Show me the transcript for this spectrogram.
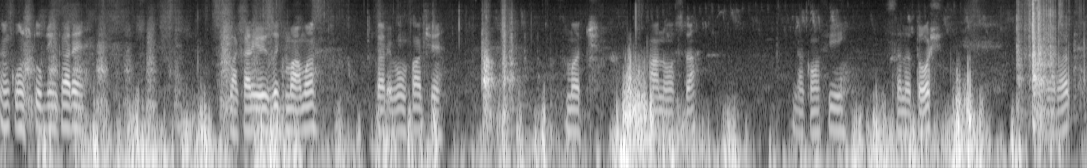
încă un stub din care la care eu îi zic mamă, care vom face mărci anul ăsta. Dacă vom fi sănătoși, arăt.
